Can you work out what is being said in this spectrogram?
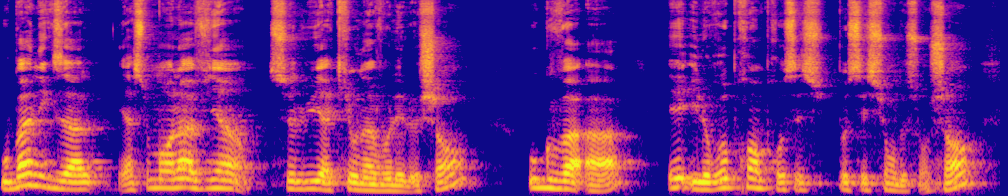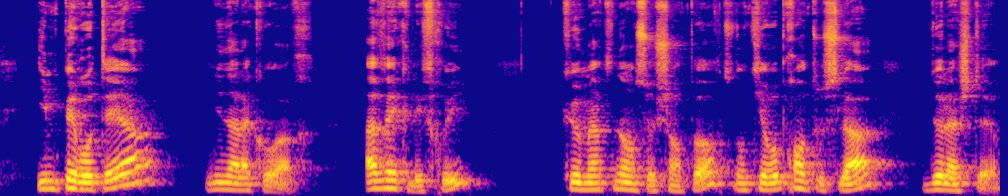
ou banixal, et à ce moment-là vient celui à qui on a volé le champ, ugva'a, et il reprend possession de son champ, imperotea minalakoar, avec les fruits que maintenant ce champ porte, donc il reprend tout cela de l'acheteur.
